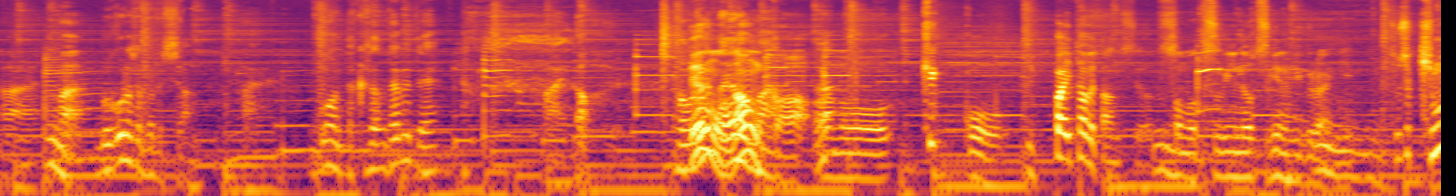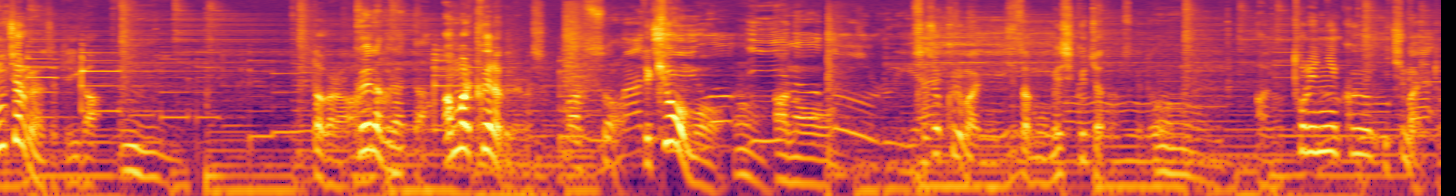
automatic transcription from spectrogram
はい。うん。まあ。ご苦労様でした。はい。ご飯たくさん食べて。はい。あでもなんかあの結構いっぱい食べたんですよ、うん。その次の次の日ぐらいに、うんそして気持ち悪くなっちゃって胃が。うんだから。食えなくなった。ああんまり食えなくなりました。そう。で今日もうん。あの社長来る前に実はもう飯食っちゃったんですけど、うん。あの鶏肉1枚と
